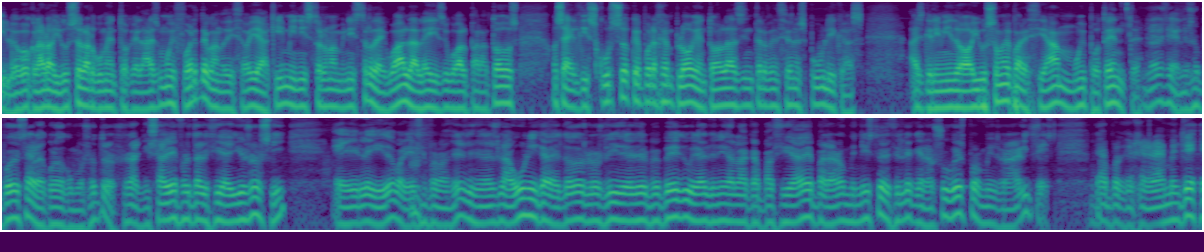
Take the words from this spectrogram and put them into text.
y luego, claro, Ayuso el argumento que da es muy fuerte cuando dice, oye, aquí ministro o no ministro, da igual, la ley es igual para todos. O sea, el discurso que, por ejemplo, hoy en todas las intervenciones públicas ha esgrimido Ayuso me parecía muy potente. No, sí, en eso puedo estar de acuerdo con vosotros. O sea, que sale fortalecida Ayuso, sí. He leído varias informaciones diciendo es la única de todos los líderes del PP que hubiera tenido la capacidad de parar a un ministro y decirle que no subes por mis narices. O sea, porque generalmente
